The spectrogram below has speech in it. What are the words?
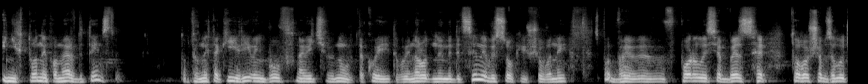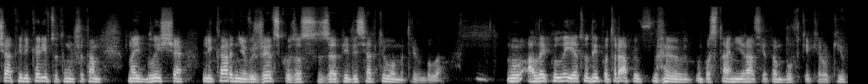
і ніхто не помер в дитинстві. Тобто в них такий рівень був навіть ну такої такої народної медицини високий, що вони впоралися без того, щоб залучати лікарів, тому що там найближча лікарня в Ижевську за, за 50 кілометрів була. Ну але коли я туди потрапив е, ну, останній раз, я там був кілька років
